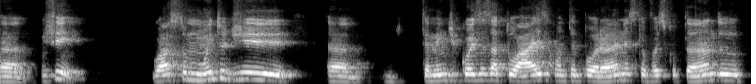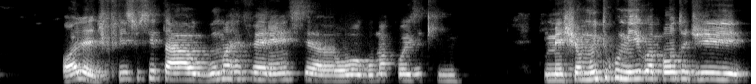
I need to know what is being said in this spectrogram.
uh, enfim, gosto muito de uh, também de coisas atuais e contemporâneas que eu vou escutando. Olha, é difícil citar alguma referência ou alguma coisa que, que mexeu muito comigo a ponto de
